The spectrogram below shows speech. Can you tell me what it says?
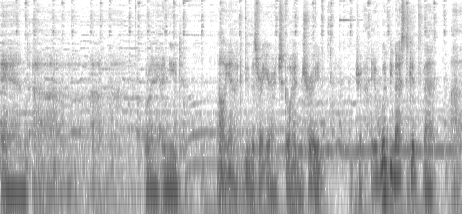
and uh, uh, I need? I need. Oh yeah, I could do this right here. I just go ahead and trade. It would be nice to get to that uh,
